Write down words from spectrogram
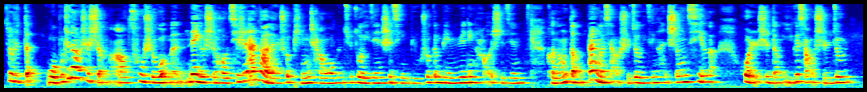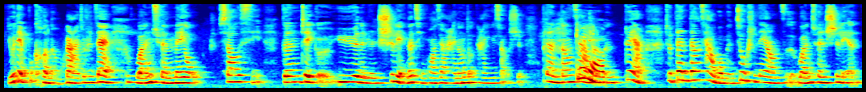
就是的，我不知道是什么啊，促使我们那个时候，其实按道理来说，平常我们去做一件事情，比如说跟别人约定好的时间，可能等半个小时就已经很生气了，或者是等一个小时就有点不可能吧，就是在完全没有消息跟这个预约的人失联的情况下，还能等他一个小时。但当下我们对呀，就但当下我们就是那样子，完全失联。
